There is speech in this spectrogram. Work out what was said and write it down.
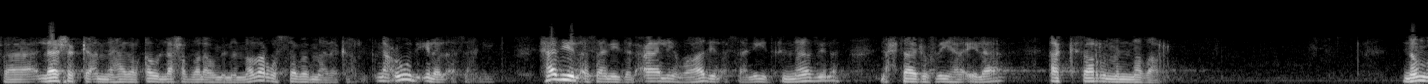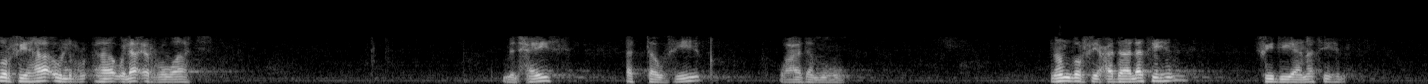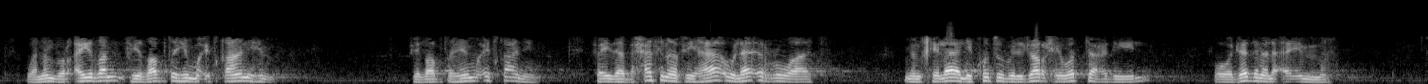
فلا شك أن هذا القول لا حظ له من النظر والسبب ما ذكرنا. نعود إلى الأسانيد. هذه الأسانيد العالية وهذه الأسانيد النازلة نحتاج فيها إلى أكثر من نظر. ننظر في هؤلاء الرواة من حيث التوثيق وعدمه. ننظر في عدالتهم في ديانتهم وننظر أيضا في ضبطهم وإتقانهم في ضبطهم وإتقانهم. فإذا بحثنا في هؤلاء الرواة من خلال كتب الجرح والتعديل ووجدنا الأئمة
